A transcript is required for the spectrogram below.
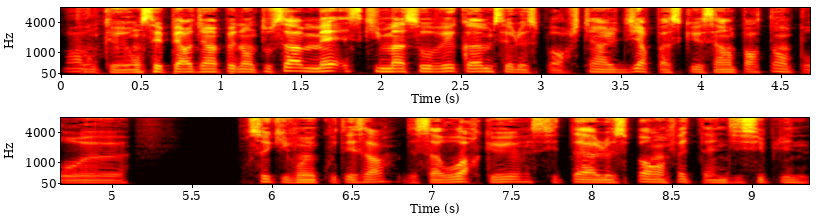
Voilà. Donc, euh, on s'est perdu un peu dans tout ça, mais ce qui m'a sauvé quand même, c'est le sport. Je tiens à le dire parce que c'est important pour euh, pour ceux qui vont écouter ça, de savoir que si t'as le sport, en fait, t'as une discipline.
